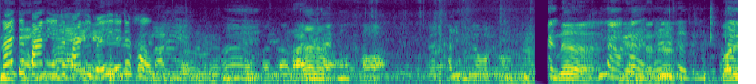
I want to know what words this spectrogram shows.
না এটা পানি এটা পানি ভাই এটা খাও না না, না, না পরে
